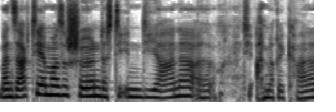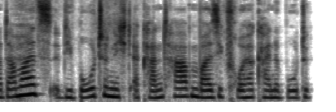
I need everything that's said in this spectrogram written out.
Man sagt ja immer so schön, dass die Indianer, also die Amerikaner damals, die Boote nicht erkannt haben, weil sie vorher keine Boote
